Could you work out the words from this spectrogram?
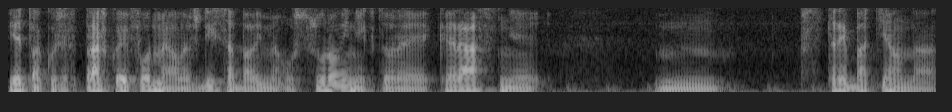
Je to akože v práškovej forme, ale vždy sa bavíme o surovine, ktorá je krásne mm, vstrebateľná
